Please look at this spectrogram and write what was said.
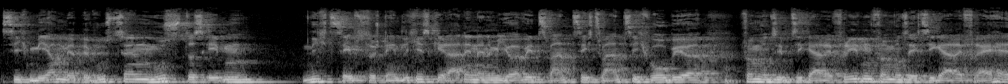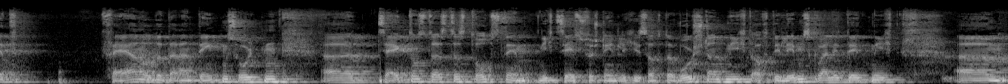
sich mehr und mehr bewusst sein muss, dass eben nicht selbstverständlich ist, gerade in einem Jahr wie 2020, wo wir 75 Jahre Frieden, 65 Jahre Freiheit feiern oder daran denken sollten, äh, zeigt uns, dass das trotzdem nicht selbstverständlich ist. Auch der Wohlstand nicht, auch die Lebensqualität nicht. Ähm,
